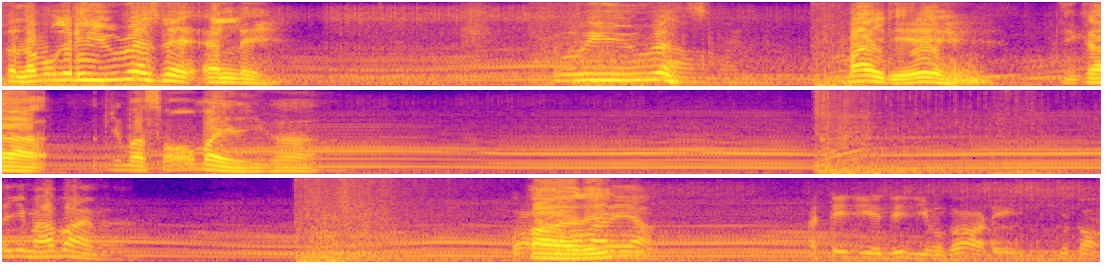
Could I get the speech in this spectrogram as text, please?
ဆို Lamborghini Urus နဲ့ LA ういうやつ前で你看你妈上麦你看这你妈摆没？摆的呀！啊，这几这几不搞的，不搞。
